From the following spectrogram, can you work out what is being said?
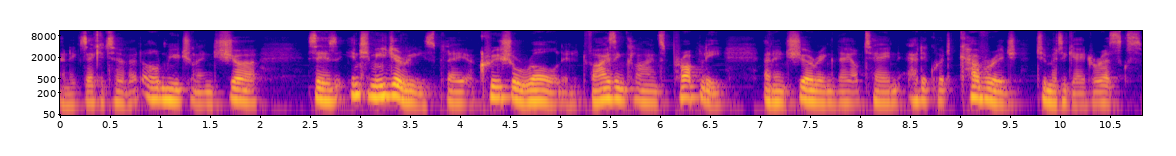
an executive at Old Mutual Insure, says intermediaries play a crucial role in advising clients properly and ensuring they obtain adequate coverage to mitigate risks.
